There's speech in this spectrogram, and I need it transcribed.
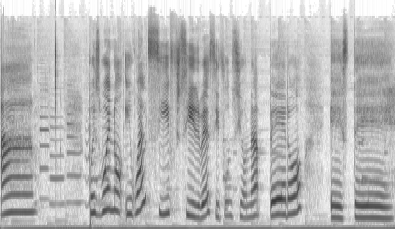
ah, pues bueno, igual sí sirve, sí funciona, pero este...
